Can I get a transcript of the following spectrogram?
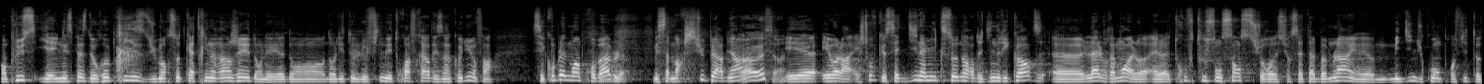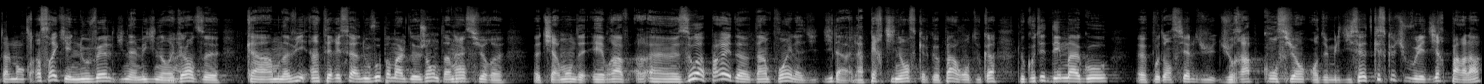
En plus, il y a une espèce de reprise du morceau de Catherine Ringer dans, les, dans, dans le film Les Trois Frères des Inconnus. Enfin, c'est complètement improbable, mais ça marche super bien. Ouais, ouais. Et, euh, et voilà, et je trouve que cette dynamique sonore de Dean Records, euh, là, elle, vraiment, elle, elle trouve tout son sens sur, sur cet album-là. Et euh, Medine, du coup, en profite totalement. Ah, c'est vrai qu'il y a une nouvelle dynamique dans Records euh, qui a, à mon avis, intéressé à nouveau pas mal de gens, notamment sur Tiers-Monde et Brave. Euh, Zo a parlé d'un point, il a dit la, la pertinence quelque part, ou en tout cas le côté démago potentiel du, du rap conscient en 2017. Qu'est-ce que tu voulais dire par là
